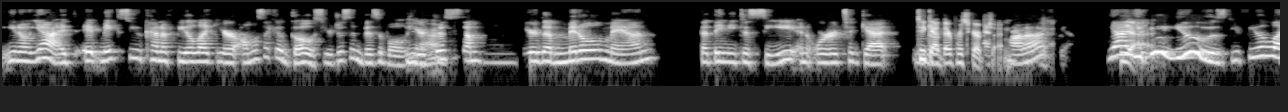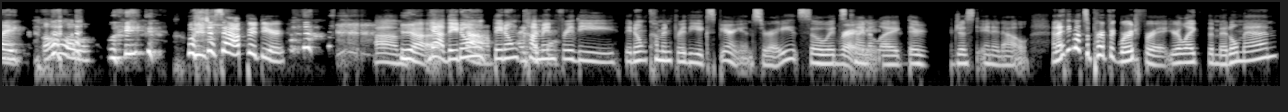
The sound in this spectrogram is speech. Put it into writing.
you know yeah it, it makes you kind of feel like you're almost like a ghost you're just invisible yeah. you're just some you're the middle man that they need to see in order to get to get their prescription product yeah. Yeah, yeah, you feel used. You feel like, oh, like what just happened here? Um, yeah, yeah. They don't. Yeah, they don't come in for the. They don't come in for the experience, right? So it's right. kind of like they're just in and out. And I think that's a perfect word for it. You're like the middleman,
